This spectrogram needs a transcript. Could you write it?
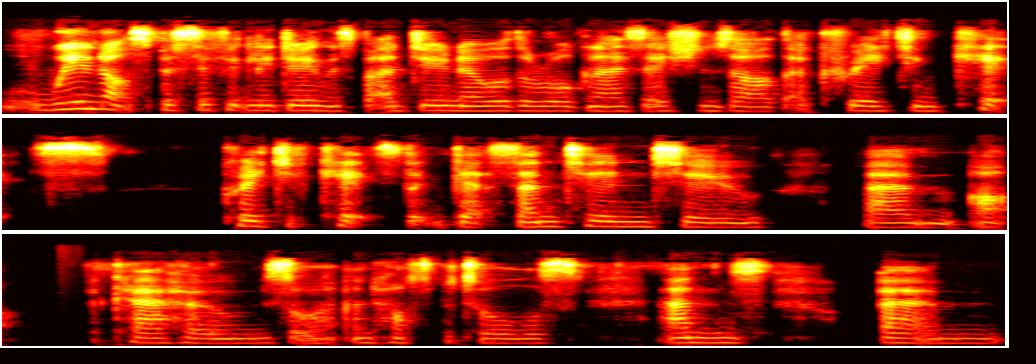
we're not specifically doing this but i do know other organizations are that are creating kits creative kits that get sent into um, care homes or and hospitals and um,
